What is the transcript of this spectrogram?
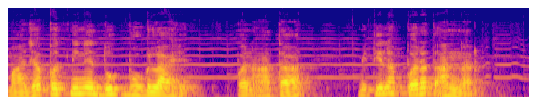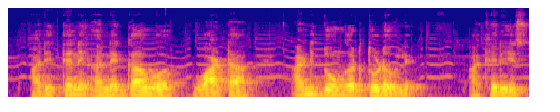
माझ्या पत्नीने दुःख भोगलं आहे पण आता मी तिला परत आणणार. आदित्याने अनेक गावं वाटा आणि डोंगर तुडवले. अखेरीस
